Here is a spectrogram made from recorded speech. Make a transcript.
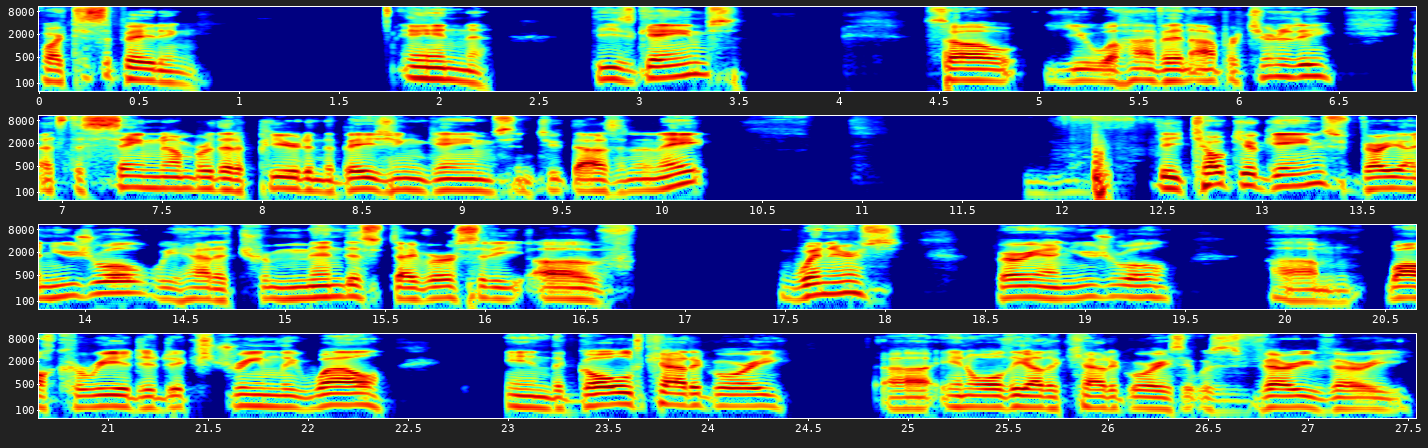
participating in these games. So you will have an opportunity. That's the same number that appeared in the Beijing Games in 2008. The Tokyo Games, very unusual. We had a tremendous diversity of winners, very unusual. Um, while Korea did extremely well in the gold category, uh, in all the other categories, it was very, very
